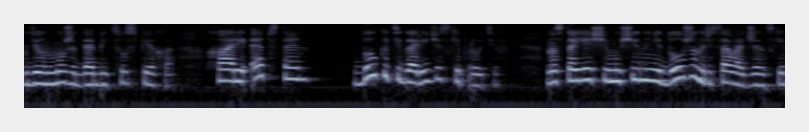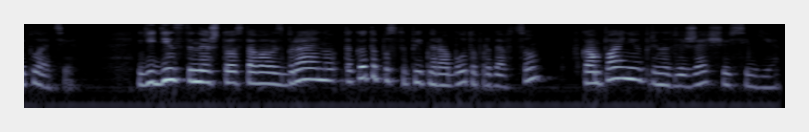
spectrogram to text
где он может добиться успеха, Харри Эпстайн был категорически против. Настоящий мужчина не должен рисовать женские платья. Единственное, что оставалось Брайану, так это поступить на работу продавцом в компанию, принадлежащую семье.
